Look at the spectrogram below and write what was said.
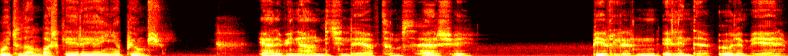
uydudan başka yere yayın yapıyormuş. Yani binanın içinde yaptığımız her şey birilerinin elinde. Öyle mi yeğenim?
